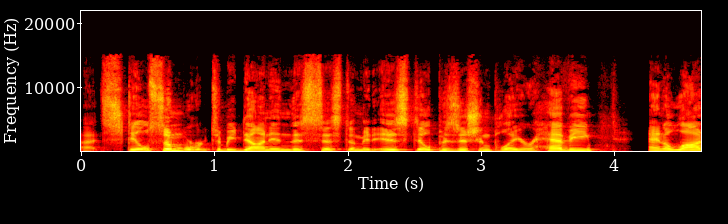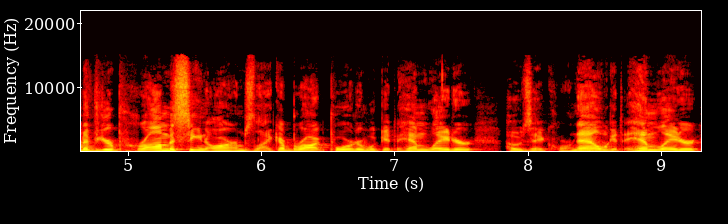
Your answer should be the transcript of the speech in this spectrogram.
uh, still some work to be done in this system. It is still position player heavy and a lot of your promising arms, like a Brock Porter, we'll get to him later, Jose Corniell, we'll get to him later.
